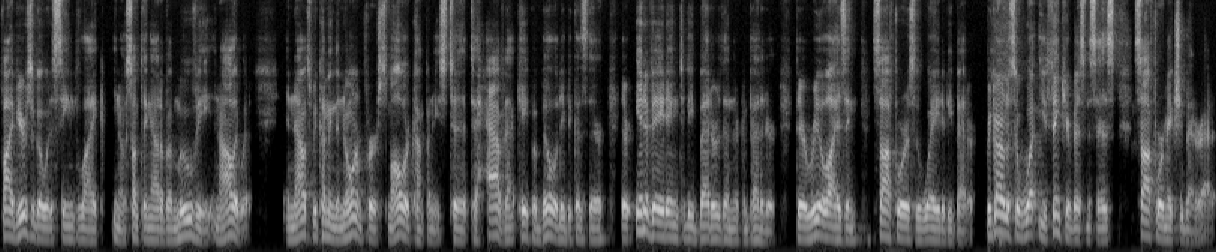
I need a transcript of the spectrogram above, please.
five years ago would have seemed like you know something out of a movie in hollywood. And now it's becoming the norm for smaller companies to to have that capability because they're they're innovating to be better than their competitor. They're realizing software is the way to be better. Regardless of what you think your business is software makes you better at it.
